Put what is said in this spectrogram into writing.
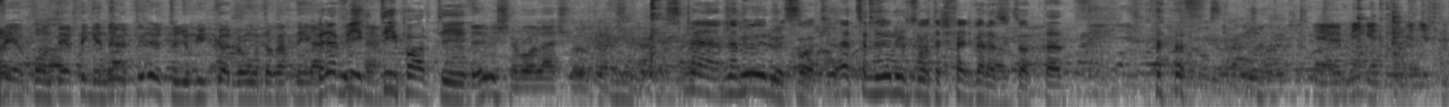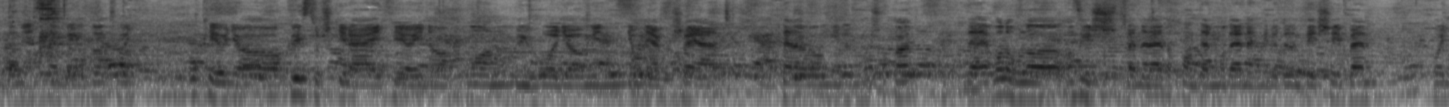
fél pontért, igen, de őt, őt tudjuk így körbe mutogatni. Breivik, Tea Party, De ő se vallás volt. Nem, nem őrült volt. Egyszerűen őrült volt és fegyverez jutott. Tehát... É, Még egy dolog egyébként, ami eszembe jutott, hogy oké, hogy a Krisztus király fiainak van műholdja, mint nyomják a saját televangelizmusokat, de valahol az is benne lehet a Panther moderneknek a döntésében, hogy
